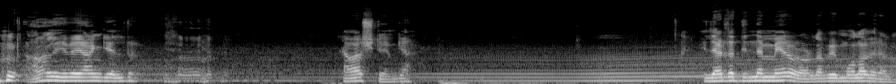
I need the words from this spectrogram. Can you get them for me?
Anıl yine yan geldi. Yavaş gidelim gel. İleride dinlenme yeri var. Orada bir mola verelim.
